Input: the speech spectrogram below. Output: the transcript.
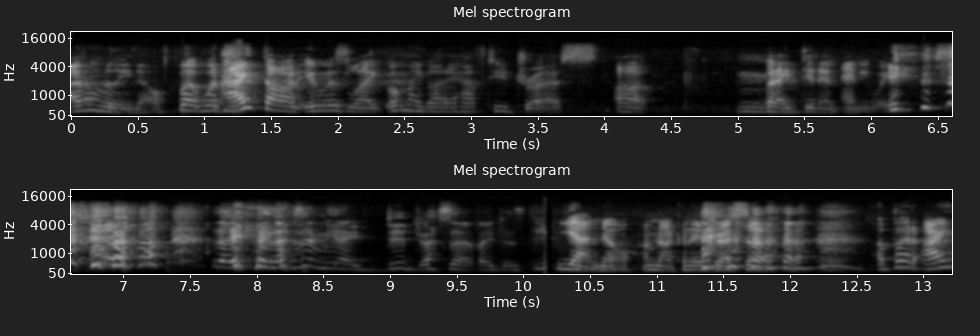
I don't really know. But what I thought it was like, oh my god, I have to dress up, Mm. but I didn't anyways. that doesn't mean I did dress up. I just yeah, no, I'm not gonna dress up. But I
